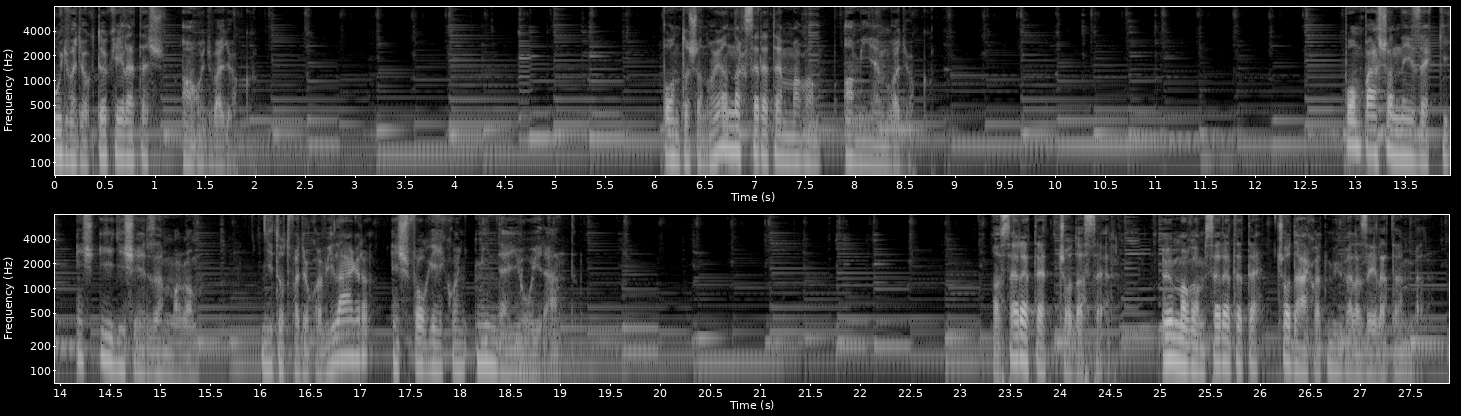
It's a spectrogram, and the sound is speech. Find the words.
Úgy vagyok tökéletes, ahogy vagyok. Pontosan olyannak szeretem magam, amilyen vagyok. Pompásan nézek ki, és így is érzem magam. Nyitott vagyok a világra, és fogékony minden jó iránt. A szeretet csodaszer. Önmagam szeretete csodákat művel az életemben.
